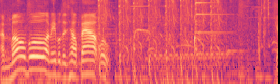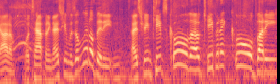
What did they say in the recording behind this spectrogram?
I'm mobile. I'm able to help out. Whoa. Got him. What's happening? The ice cream was a little bit eaten. Ice cream keeps cool, though. Keeping it cool, buddy.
